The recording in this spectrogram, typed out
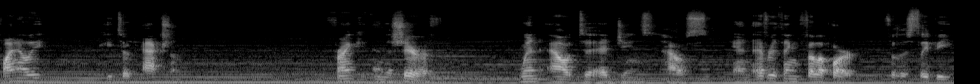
Finally, he took action. Frank and the sheriff went out to Ed Gein's house, and everything fell apart for the sleepy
